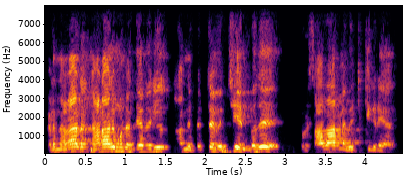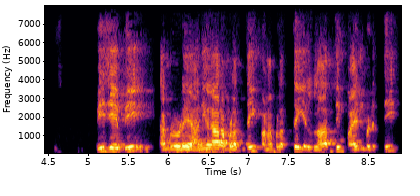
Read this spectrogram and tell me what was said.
கடந்த நாடு நாடாளுமன்ற தேர்தலில் அந்த பெற்ற வெற்றி என்பது ஒரு சாதாரண வெற்றி கிடையாது. பிஜேபி தங்களுடைய அதிகார பலத்தை பணபலத்தை எல்லாத்தையும் பயன்படுத்தி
